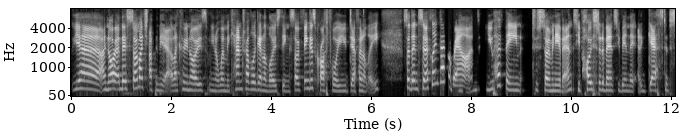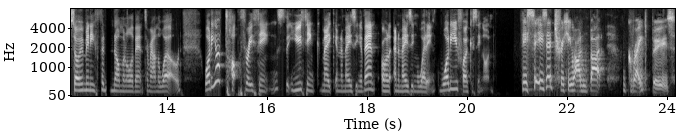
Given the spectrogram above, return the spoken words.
Yeah, I know. And there's so much up in the air. Like, who knows, you know, when we can travel again and those things. So, fingers crossed for you, definitely. So, then circling back around, you have been to so many events. You've hosted events. You've been the, a guest of so many phenomenal events around the world. What are your top three things that you think make an amazing event or an amazing wedding? What are you focusing on? This is a tricky one, but great booze.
